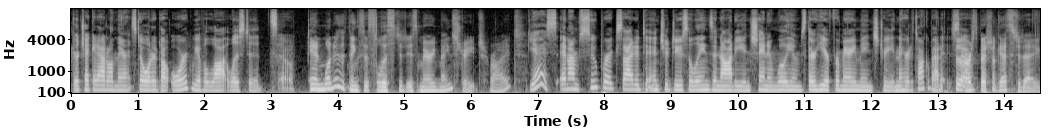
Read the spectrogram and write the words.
go check it out on there at stillwater.org. We have a lot listed. So and one of the things that's listed is Merry Main Street, right? Yes, and I'm super excited to introduce Alane Zanotti and Shannon Williams. They're here for Merry Main Street, and they're here to talk about it. So, so our special guests today.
